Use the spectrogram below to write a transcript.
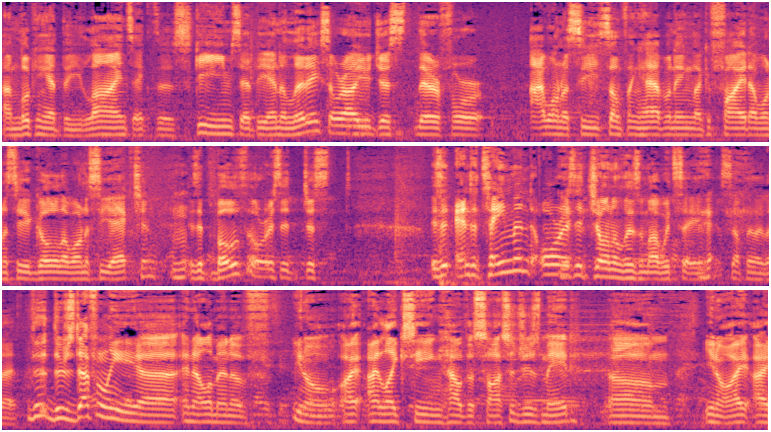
I'm looking at the lines, at the schemes, at the analytics, or are you just there for I want to see something happening, like a fight. I want to see a goal. I want to see action. Mm-hmm. Is it both, or is it just? Is it entertainment or is it journalism? I would say something like that. There's definitely uh, an element of, you know, I, I like seeing how the sausage is made. Um, you know, I, I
